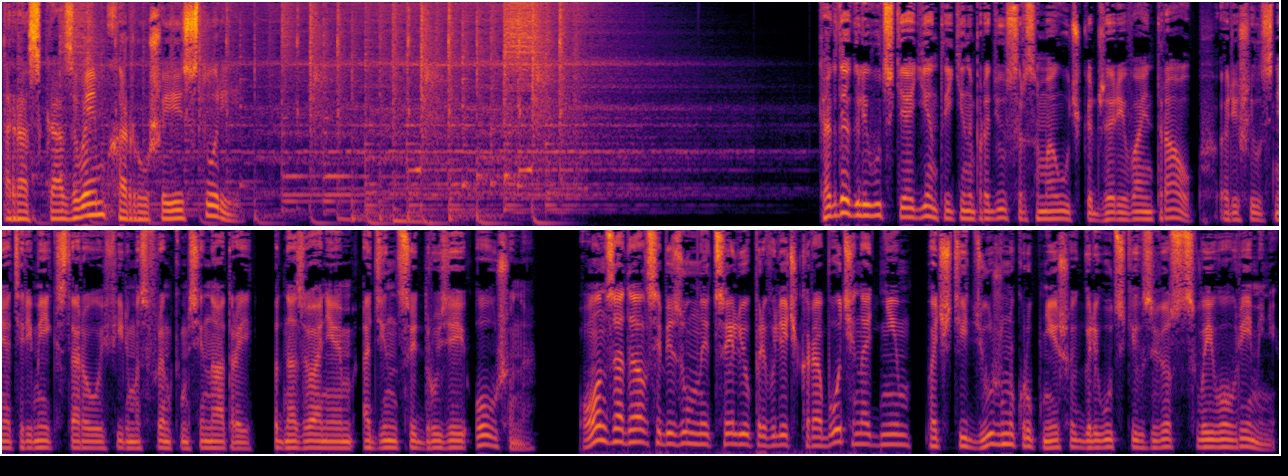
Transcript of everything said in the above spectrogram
Рассказываем хорошие истории. Когда голливудский агент и кинопродюсер-самоучка Джерри Вайнтрауб решил снять ремейк старого фильма с Фрэнком Синатрой под названием «Одиннадцать друзей Оушена», он задался безумной целью привлечь к работе над ним почти дюжину крупнейших голливудских звезд своего времени.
